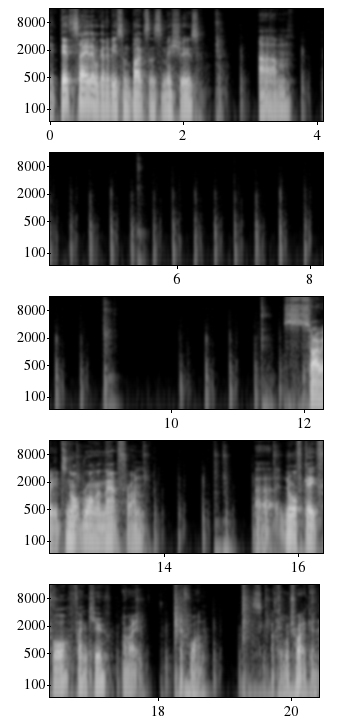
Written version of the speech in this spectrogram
it did say there were going to be some bugs and some issues. Um. Sorry, it's not wrong on that front. Uh, Northgate 4, thank you. Alright, F1. Okay, we'll try again.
